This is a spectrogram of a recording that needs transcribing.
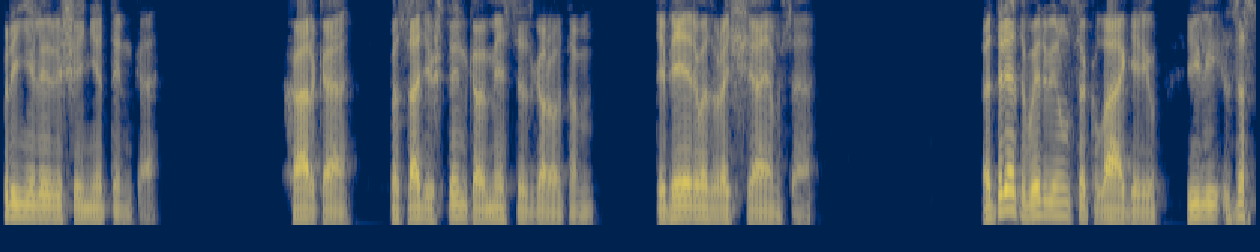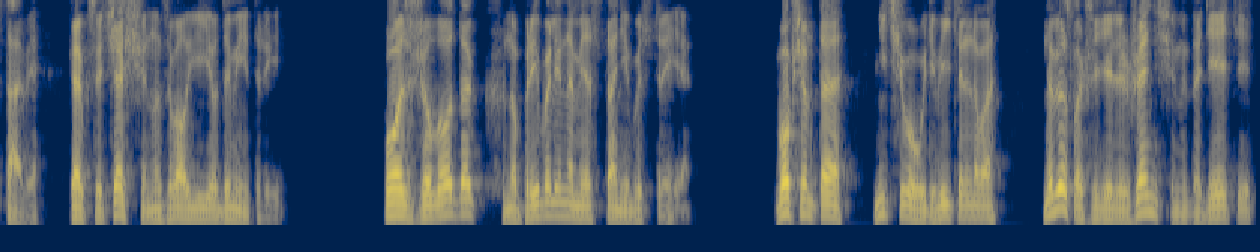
приняли решение Тынка. «Харка, посадишь Тынка вместе с Горотом. Теперь возвращаемся». Отряд выдвинулся к лагерю или заставе, как все чаще называл ее Дмитрий. Позже лодок, но прибыли на место они быстрее. В общем-то, ничего удивительного. На веслах сидели женщины да дети.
